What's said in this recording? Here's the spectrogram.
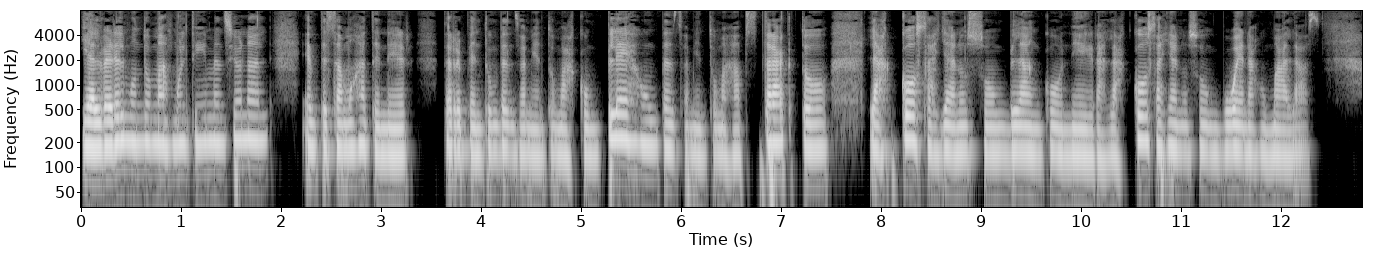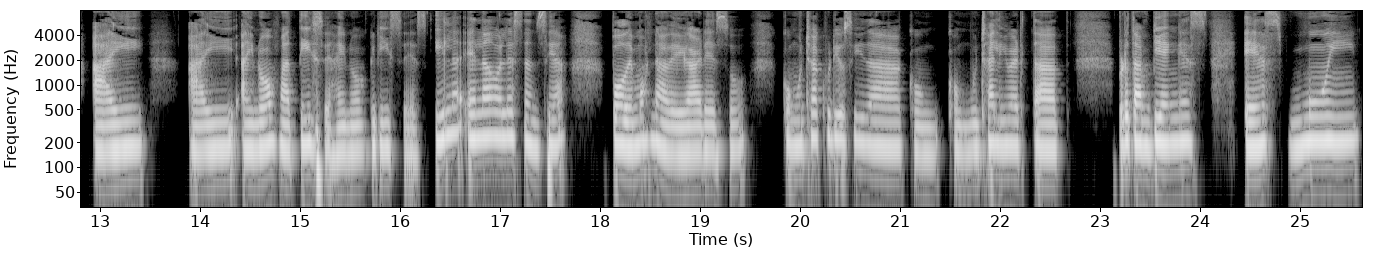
Y al ver el mundo más multidimensional, empezamos a tener de repente un pensamiento más complejo, un pensamiento más abstracto. Las cosas ya no son blanco o negras, las cosas ya no son buenas o malas. Hay hay, hay nuevos matices, hay nuevos grises. Y en la adolescencia podemos navegar eso con mucha curiosidad, con, con mucha libertad, pero también es, es muy...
